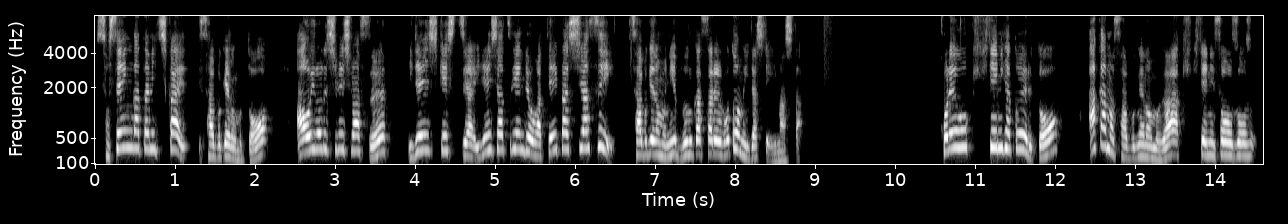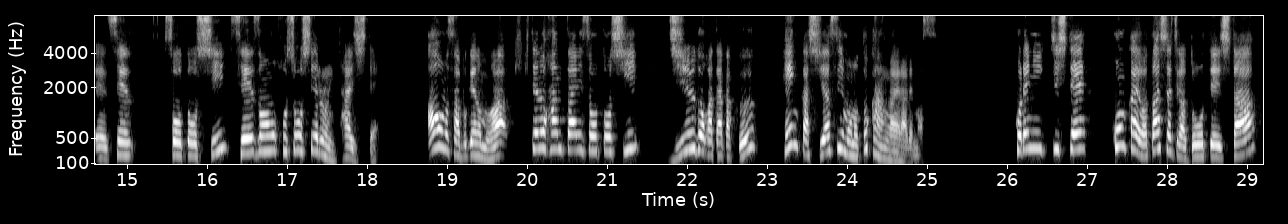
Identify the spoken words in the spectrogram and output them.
祖先型に近いサブゲノムと、青色で示します遺伝子結質や遺伝子発現量が低下しやすいサブゲノムに分割されることを見出していました。これを聞き手に例えると、赤のサブゲノムが聞き手に想像、えー、相当し、生存を保障しているのに対して、青のサブゲノムは聞き手の反対に相当し、自由度が高く変化しやすいものと考えられます。これに一致して、今回私たちが同定した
